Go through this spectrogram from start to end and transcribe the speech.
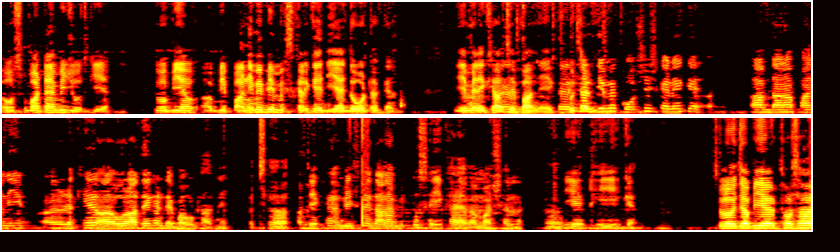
और सुबह टाइम भी यूज़ किया। तो अभी अभी पानी में भी मिक्स करके दिया है दो ढक्कन। ये मेरे ख्याल से पानी एक तो कुछ सर्दी में कोशिश करें कि आप दाना पानी रखें और आधे घंटे बाद उठा दें। अच्छा। अब देखें अभी इसने दाना बिल्कुल सही खाया हुआ है माशाल्लाह। हाँ। ये ठीक है। चलो जब ये थोड़ा सा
